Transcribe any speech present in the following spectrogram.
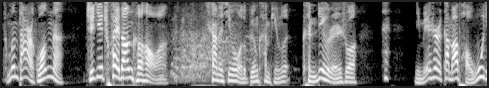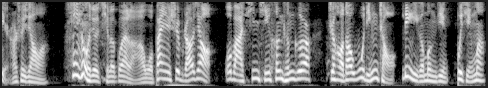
怎么能打耳光呢？直接踹裆可好啊？这样的新闻我都不用看评论，肯定有人说：“，你没事干嘛跑屋顶上睡觉啊？”嘿，我就奇了怪了啊！我半夜睡不着觉，我把心情哼成歌，只好到屋顶找另一个梦境，不行吗？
